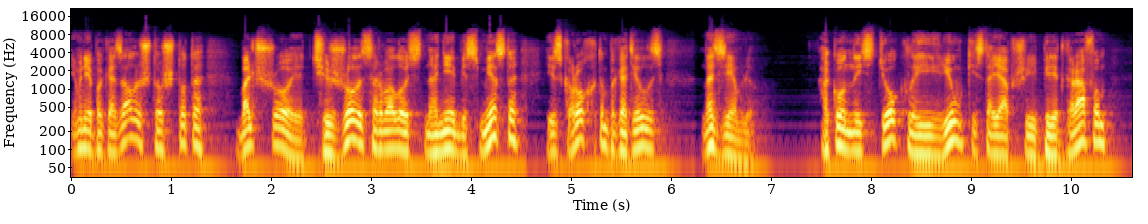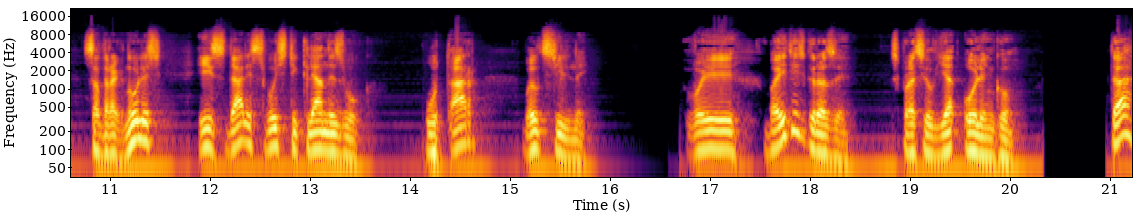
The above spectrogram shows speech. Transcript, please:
и мне показалось, что что-то большое, тяжелое сорвалось на небе с места и с крохотом покатилось на землю. Оконные стекла и рюмки, стоявшие перед графом, содрогнулись и издали свой стеклянный звук. Утар был сильный. «Вы боитесь грозы?» – спросил я Оленьку. Та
